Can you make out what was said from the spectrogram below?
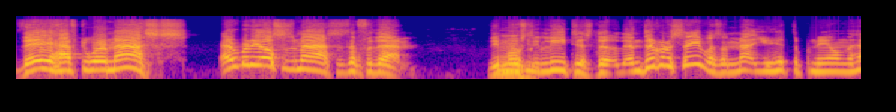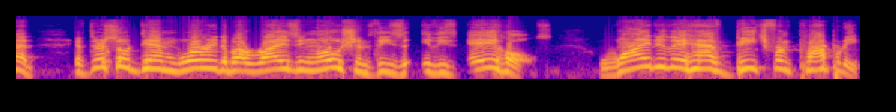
They have to wear masks. Everybody else's masks except for them. The mm-hmm. most elitist, the, and they're going to save us. And Matt, you hit the nail on the head. If they're so damn worried about rising oceans, these these a holes, why do they have beachfront property?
